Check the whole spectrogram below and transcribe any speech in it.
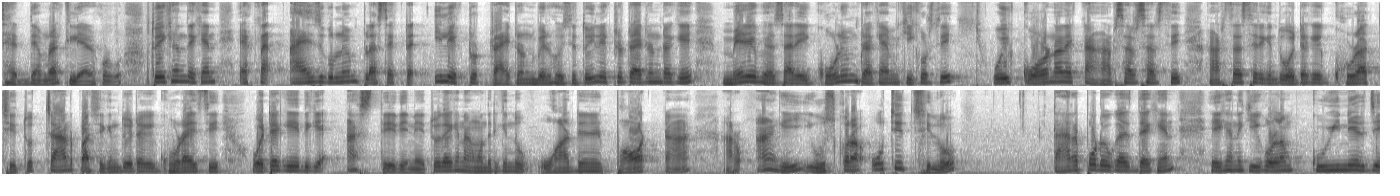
সাইড দিয়ে আমরা ক্লিয়ার করব। তো এখানে দেখেন একটা আইস গোলেম প্লাস একটা ইলেকট্রো ট্রাইটন বের হয়েছে। তো ইলেকট্রো ট্রাইটনটাকে মেরে ফেলছে আর এই গোলেমটাকে আমি কি করছি? ওই কর্নার একটা আর্সার সারছি আর্সার সেরে কিন্তু ওইটাকে ঘোরাচ্ছি। তো চারপাশে কিন্তু ওইটাকে ঘোরাইছি। ওইটাকে এদিকে আসতে দিই নেই। তো দেখেন আমাদের কিন্তু ওয়ার্ডেনের পাওয়ারটা আরও আগেই ইউজ করা উচিত ছিল। তারপরেও গাছ দেখেন, এখানে কি করলাম? কুইনের যে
